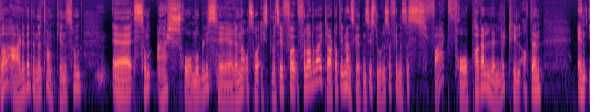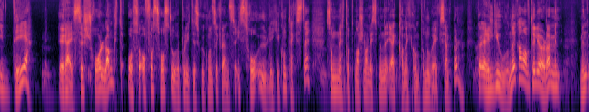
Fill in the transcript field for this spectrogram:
Hva er det ved denne tanken som, eh, som er så mobiliserende og så eksplosiv? For, for, la det være klart at i menneskehetens historie så finnes det svært få paralleller til at en, en idé reiser så langt også, og får så store politiske konsekvenser i så ulike kontekster som nettopp nasjonalismen. Jeg kan ikke komme på noe eksempel. Religioner kan av og til gjøre det, men, men,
